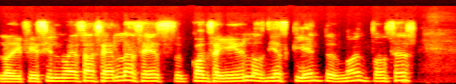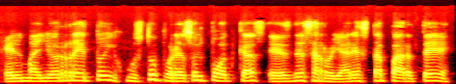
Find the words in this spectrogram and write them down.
Lo difícil no es hacerlas, es conseguir los 10 clientes, ¿no? Entonces, el mayor reto, y justo por eso el podcast, es desarrollar esta parte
